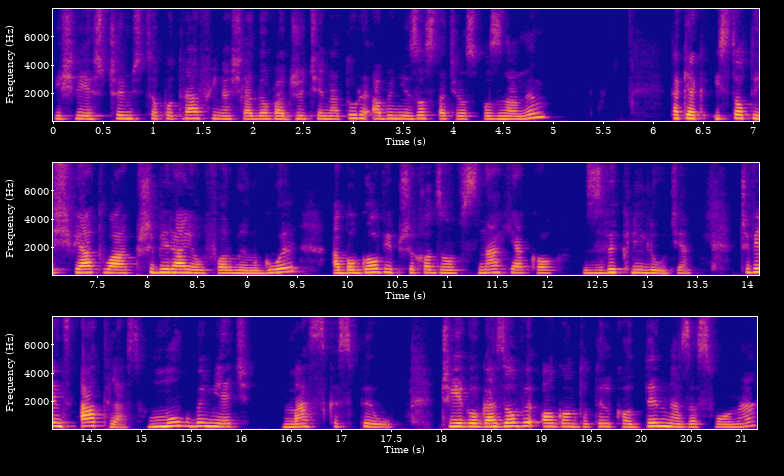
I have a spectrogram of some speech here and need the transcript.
Jeśli jest czymś, co potrafi naśladować życie natury, aby nie zostać rozpoznanym, tak jak istoty światła przybierają formy mgły, a bogowie przychodzą w snach jako zwykli ludzie. Czy więc Atlas mógłby mieć maskę z pyłu? Czy jego gazowy ogon to tylko dymna zasłona,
